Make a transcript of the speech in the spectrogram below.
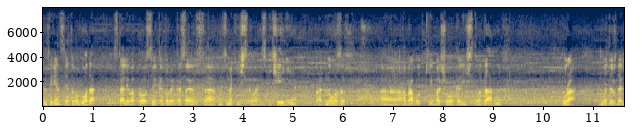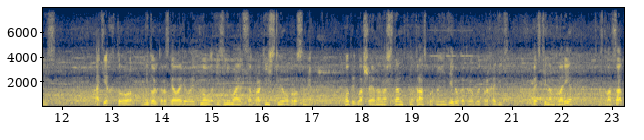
конференции этого года стали вопросы, которые касаются математического обеспечения, прогнозов, э, обработки большого количества данных. Ура! Мы дождались. А тех, кто не только разговаривает, но и занимается практическими вопросами, мы приглашаем на наш стенд на транспортную неделю, которая будет проходить в гостином дворе с 20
